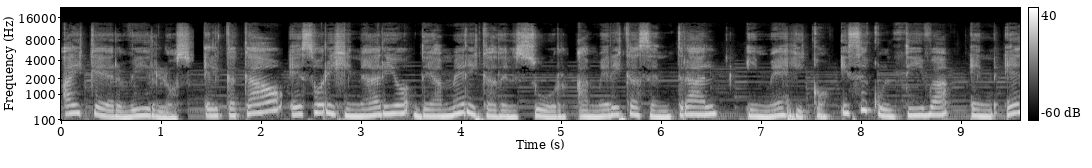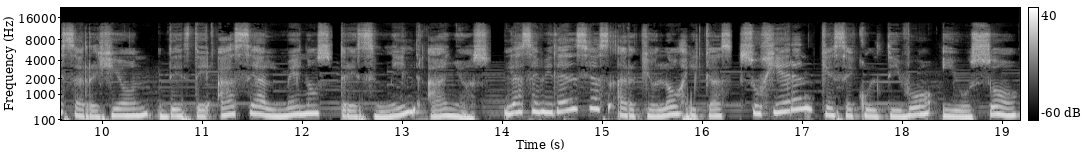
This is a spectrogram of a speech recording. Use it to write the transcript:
hay que hervirlos. El cacao es originario de América del Sur, América Central y México y se cultiva en esa región desde hace al menos 3.000 años. Las evidencias arqueológicas sugieren que se cultivó y usó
